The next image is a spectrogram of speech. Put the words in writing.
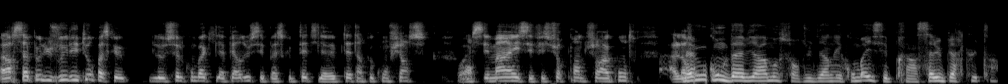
Alors, ça peut lui jouer des tours parce que le seul combat qu'il a perdu, c'est parce que peut-être il avait peut-être un peu confiance en ses mains, il s'est fait surprendre sur un contre. Alors... Même contre David Ramos lors du dernier combat, il s'est pris un salut percute. Hein.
